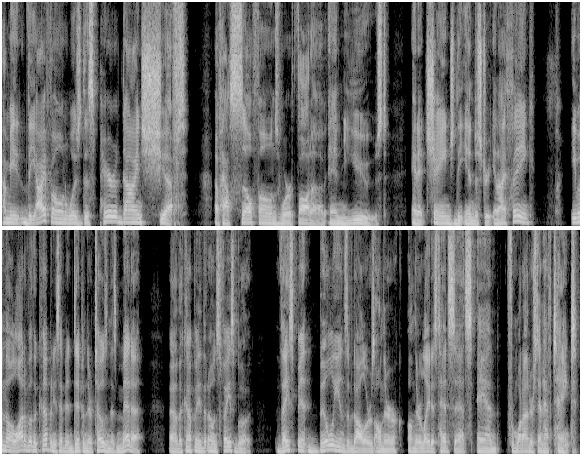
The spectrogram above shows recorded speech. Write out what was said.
I mean, the iPhone was this paradigm shift of how cell phones were thought of and used, and it changed the industry. And I think, even though a lot of other companies have been dipping their toes in this, Meta, uh, the company that owns Facebook, they spent billions of dollars on their on their latest headsets, and from what I understand, have tanked.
